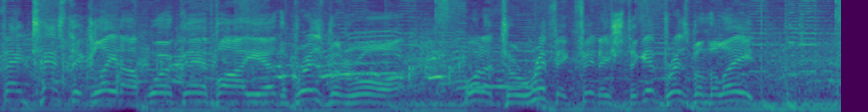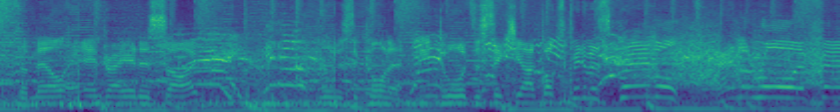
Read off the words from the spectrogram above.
Fantastic lead-up work there by uh, the Brisbane Roar. What a terrific finish to give Brisbane the lead. For Mel, Andre at his side. Loses the corner in towards the six-yard box. A bit of a scramble, and the Roar have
